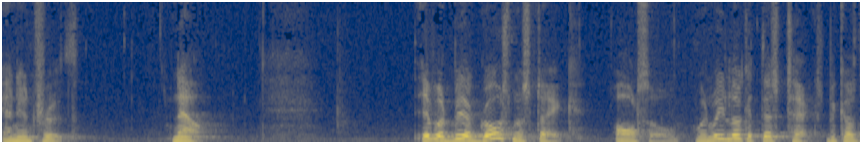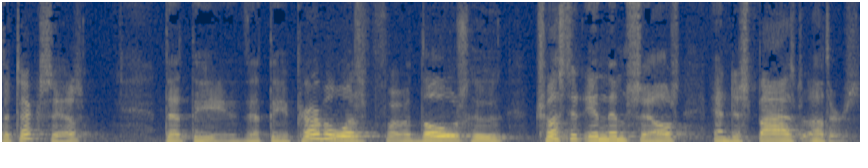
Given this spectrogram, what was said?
and in truth. Now, it would be a gross mistake also when we look at this text because the text says that the, that the parable was for those who trusted in themselves and despised others.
